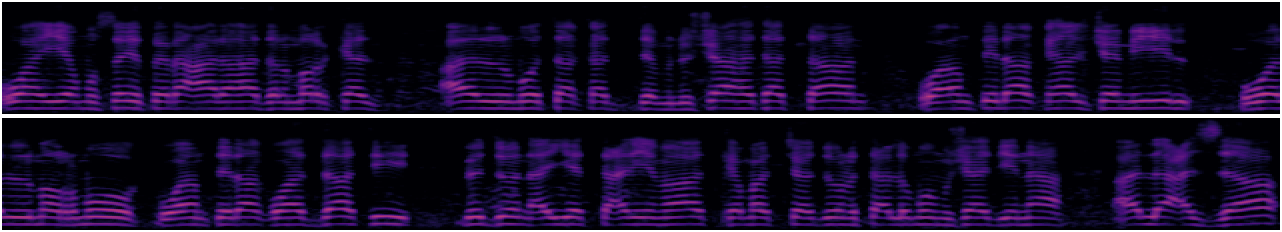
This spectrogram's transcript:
وهي مسيطرة على هذا المركز المتقدم. نشاهد هتان وانطلاقها الجميل والمرموق وانطلاقها الذاتي بدون أي تعليمات كما تشاهدون وتعلمون مشاهدينا الأعزاء.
